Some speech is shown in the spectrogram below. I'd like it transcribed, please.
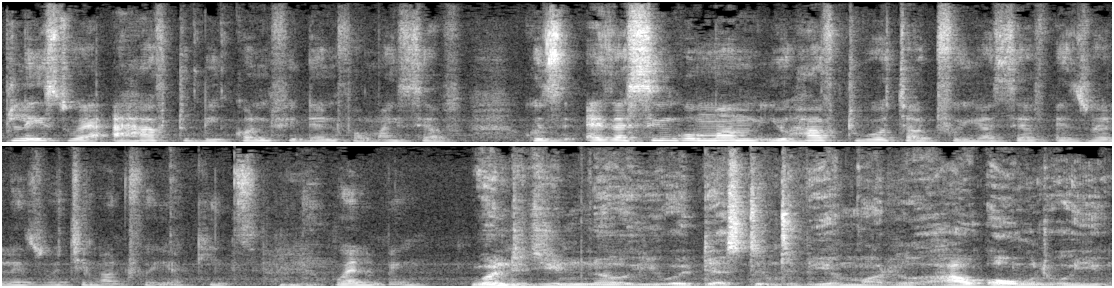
place where I have to be confident for myself. Because as a single mom, you have to watch out for yourself as well as watching out for your kids' well-being. When did you know you were destined to be a model? How old were you?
